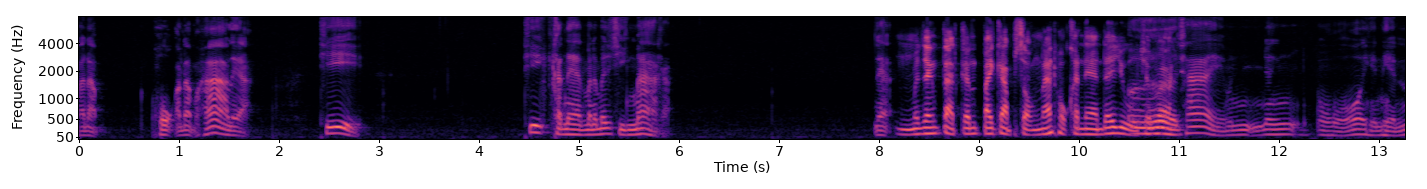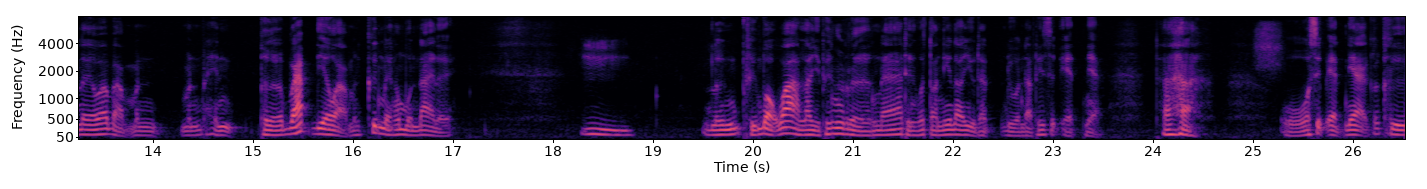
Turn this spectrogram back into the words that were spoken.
อันดับหกอันดับห้าเลยอะที่ที่คะแนนมันไม่ได้ชิงมากอะ เนี่ยอืมมันยังตัดกันไปกับสองนัดหกคะแนนได้อยู่เอใช่ป่ะอใช่ มันยังโอ้โหเห็นเห็นเลยว่าแบบมันมันเห็นเผลอแวบเดียวอะมันขึ้นไปข้างบนได้เลย อืมถึงถึงบอกว่าเราอย่าเพิ่งเริงนะ ถึงว่าตอนนี้เราอยู่ดับอยู่อันดับที่สิบเอ็ดเนี่ย ถ้า โอ้สิบเอ็ดเนี่ยก็คือ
